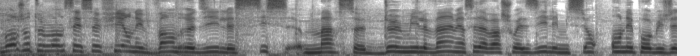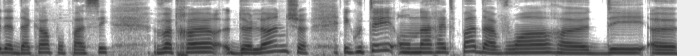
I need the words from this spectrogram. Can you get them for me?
Bonjour tout le monde, c'est Sophie. On est vendredi le 6 mars 2020. Merci d'avoir choisi l'émission On n'est pas obligé d'être d'accord pour passer votre heure de lunch. Écoutez, on n'arrête pas d'avoir euh, des euh,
